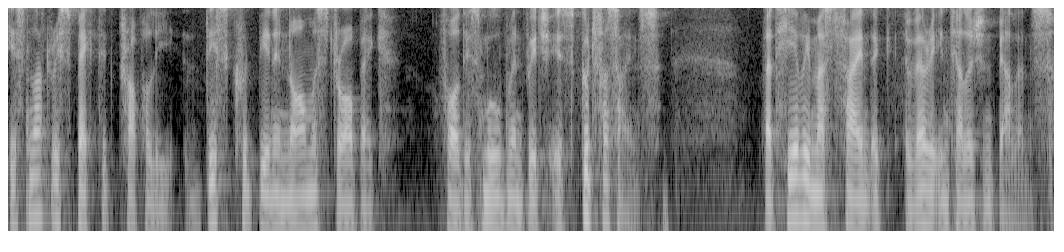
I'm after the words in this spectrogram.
is not respected properly, this could be an enormous drawback for this movement, which is good for science. But here we must find a, a very intelligent balance,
